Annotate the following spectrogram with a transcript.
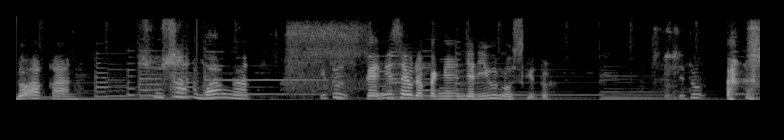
doakan. Susah banget. Itu kayaknya saya udah pengen jadi Yunus gitu. Itu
